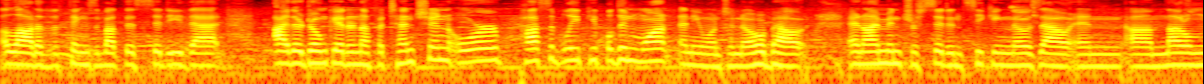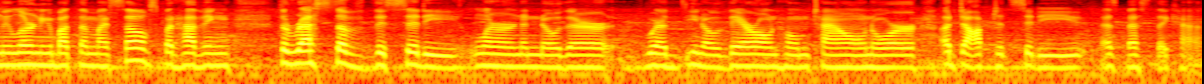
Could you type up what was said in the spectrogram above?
a lot of the things about this city that either don't get enough attention or possibly people didn't want anyone to know about. And I'm interested in seeking those out and um, not only learning about them myself, but having the rest of the city learn and know their where you know their own hometown or adopted city as best they can.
